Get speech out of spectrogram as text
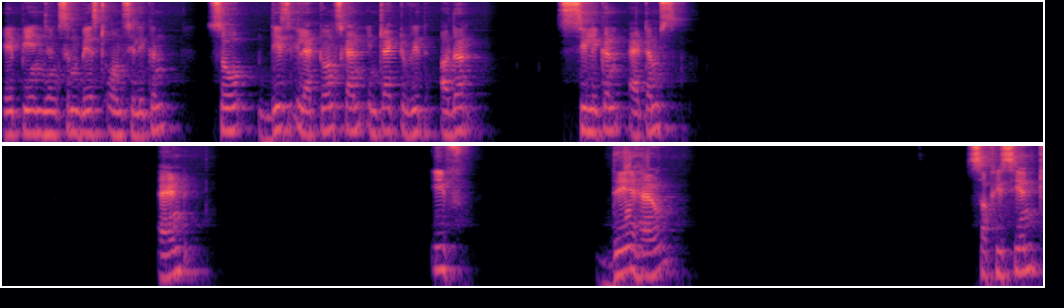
a p-n junction based on silicon. So these electrons can interact with other silicon atoms. And if they have sufficient.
